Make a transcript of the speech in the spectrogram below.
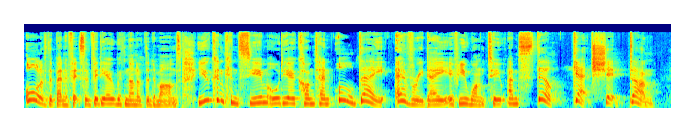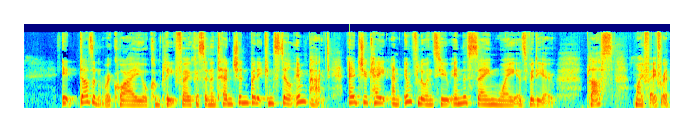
all of the benefits of video with none of the demands. You can consume audio content all day, every day if you want to, and still get shit done. It doesn't require your complete focus and attention, but it can still impact, educate, and influence you in the same way as video. Plus, my favorite,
